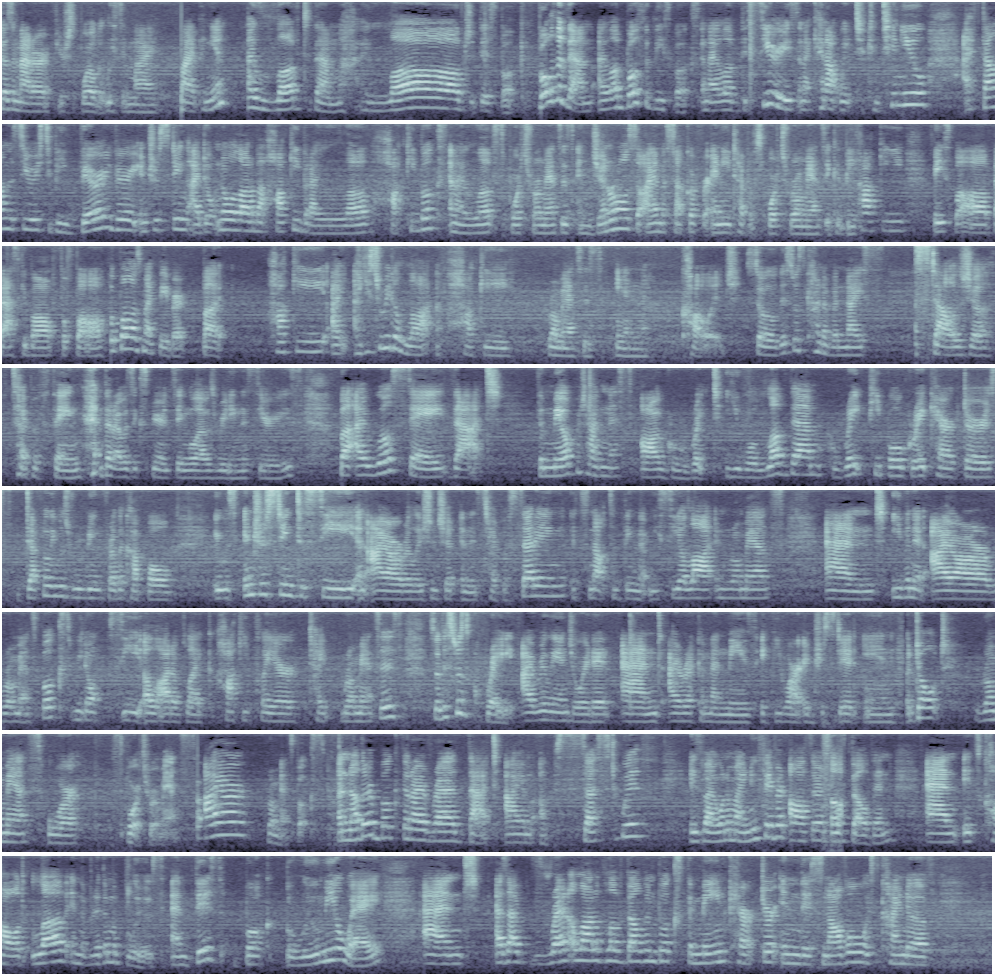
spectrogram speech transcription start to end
doesn't matter if you're spoiled at least in my my opinion. I loved them. I loved this book. Both of them. I love both of these books and I love this series and I cannot wait to continue. I found the series to be very very interesting. I don't know a lot about hockey but I love hockey books and I love sports romances in general so I am a sucker for any type of sports romance. It could be hockey baseball basketball football. Football is my favorite but hockey, I, I used to read a lot of hockey romances in college. So this was kind of a nice nostalgia type of thing that I was experiencing while I was reading the series. But I will say that the male protagonists are great. You will love them. Great people, great characters. Definitely was rooting for the couple. It was interesting to see an IR relationship in this type of setting. It's not something that we see a lot in romance and even in IR romance books we don't see a lot of like hockey player type romances. So this was great. I really enjoyed it. And I recommend these if you are interested in adult romance or sports romance. IR romance books. Another book that I read that I am obsessed with is by one of my new favorite authors Love Belvin and it's called Love in the Rhythm of Blues. And this book blew me away and as I've read a lot of Love Belvin books, the main character in this novel is kind of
